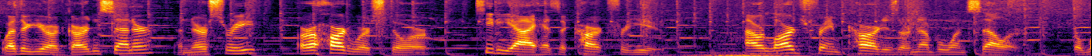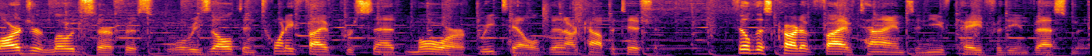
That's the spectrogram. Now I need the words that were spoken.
Whether you're a garden center, a nursery, or a hardware store, TDI has a cart for you. Our large frame cart is our number one seller. The larger load surface will result in 25% more retail than our competition. Fill this cart up five times and you've paid for the investment.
